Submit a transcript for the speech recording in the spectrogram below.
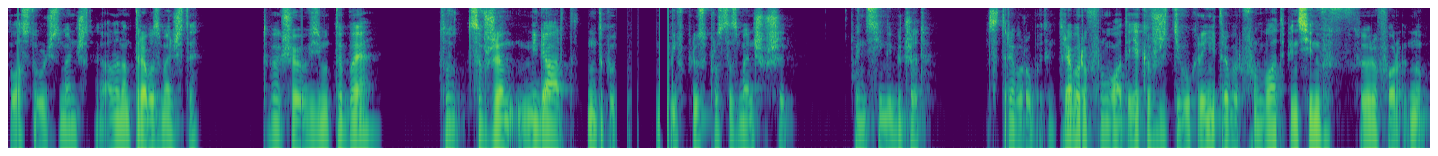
власноруч зменшити, але нам треба зменшити. Тобто, якщо я візьму тебе, то це вже мільярд. Ну, типу, і в плюс просто зменшивши пенсійний бюджет. Це треба робити. Треба реформувати. Як і в житті в Україні, треба реформувати пенсійну реформ... ну,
